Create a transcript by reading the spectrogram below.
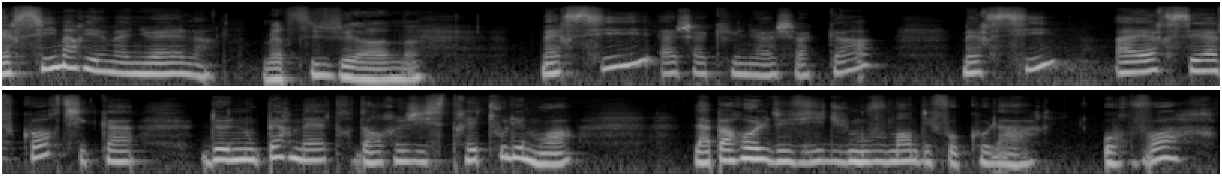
Merci Marie-Emmanuelle. Merci Jeanne. Merci à chacune et à chacun. Merci à RCF Cortica de nous permettre d'enregistrer tous les mois la parole de vie du mouvement des Focolari. Au revoir.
